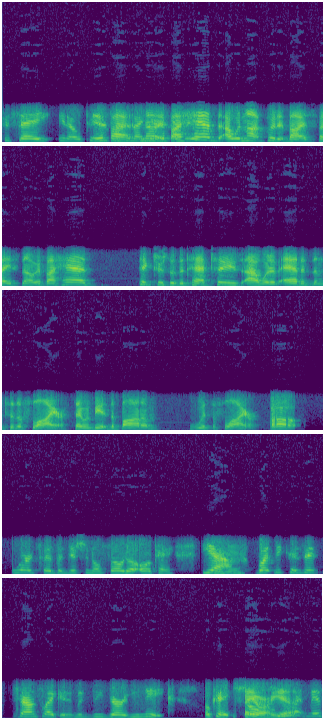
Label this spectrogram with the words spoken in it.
to say, you know, If I no, if I had, I would not put it by his face. No, if I had pictures of the tattoos, I would have added them to the flyer. They would be at the bottom with the flyer. oh, where it says additional photo. Okay, yeah, Mhm. but because it sounds like it would be very unique. Okay, so are, you yes. went miss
